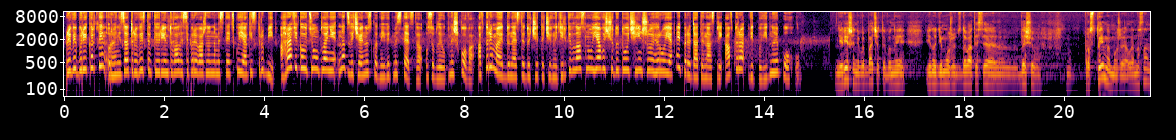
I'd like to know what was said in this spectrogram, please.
При виборі картин організатори виставки орієнтувалися переважно на мистецьку якість робіт. А графіка у цьому плані надзвичайно складний від мистецтва, особливо книжкова. Автори мають донести до читачів не тільки власну уяву щодо того чи іншого героя, а й передати настрій автора відповідну епоху. Рішення, ви бачите, вони іноді можуть здаватися е, дещо ну, простими, може, але насам,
